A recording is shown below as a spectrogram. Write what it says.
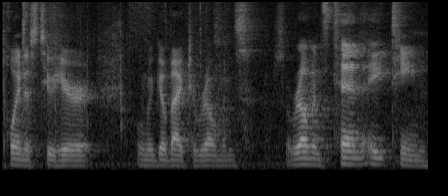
point us to here when we go back to Romans. So Romans 10 18.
